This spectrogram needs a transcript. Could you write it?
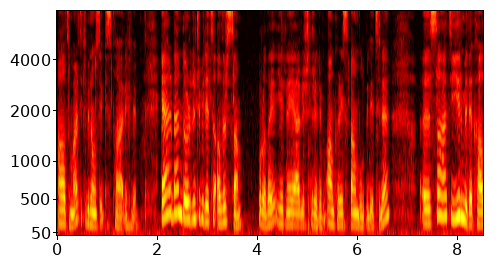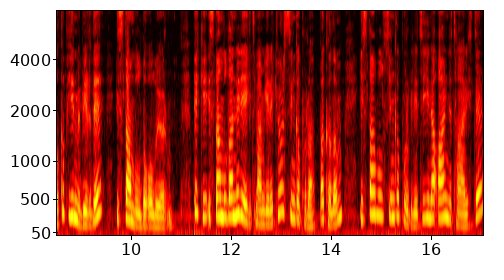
6 Mart 2018 tarihli. Eğer ben dördüncü bileti alırsam burada yerine yerleştirelim Ankara İstanbul biletini. E, saat 20'de kalkıp 21'de İstanbul'da oluyorum. Peki İstanbul'dan nereye gitmem gerekiyor? Singapur'a. Bakalım İstanbul Singapur bileti yine aynı tarihte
